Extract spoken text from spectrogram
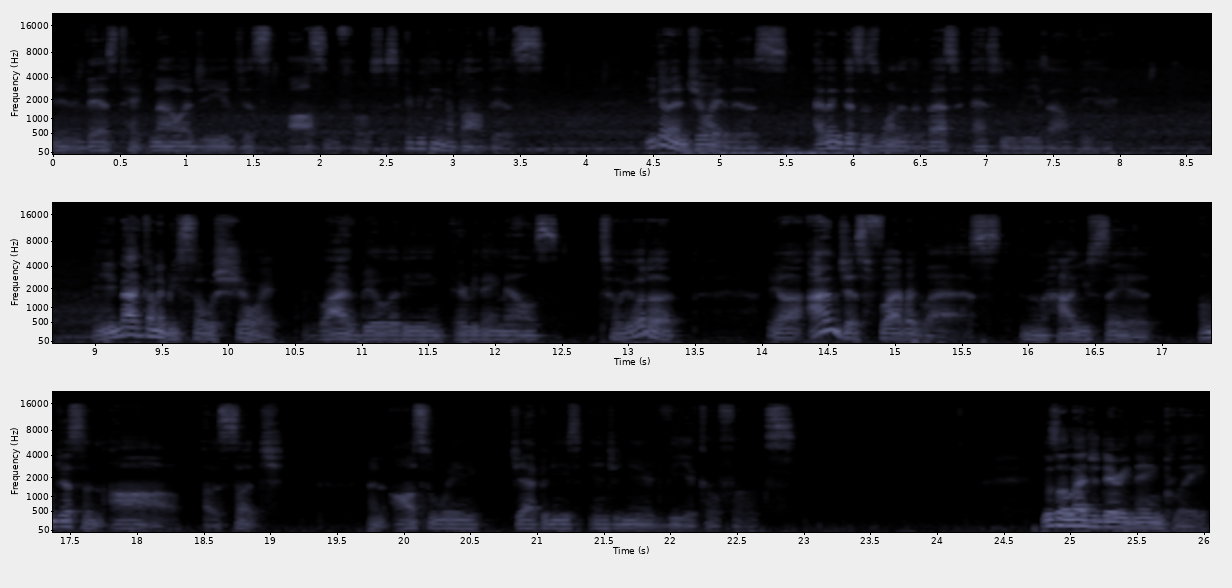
in advanced technology and just awesome folks. It's everything about this. You're gonna enjoy this. I think this is one of the best SUVs out there. And you're not gonna be so short. Reliability and everything else. Toyota you know, I'm just flabbergasted in how you say it. I'm just in awe of such an awesomely Japanese engineered vehicle, folks. This is a legendary nameplate,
